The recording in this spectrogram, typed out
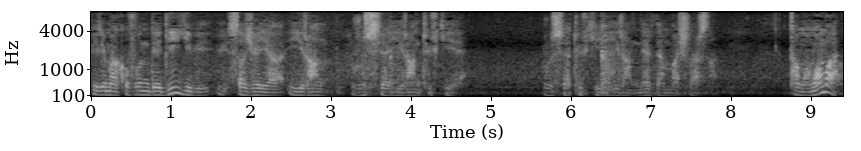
Primakov'un dediği gibi Sajaya, İran, Rusya, İran, Türkiye. Rusya, Türkiye, İran nereden başlarsan. Tamam ama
